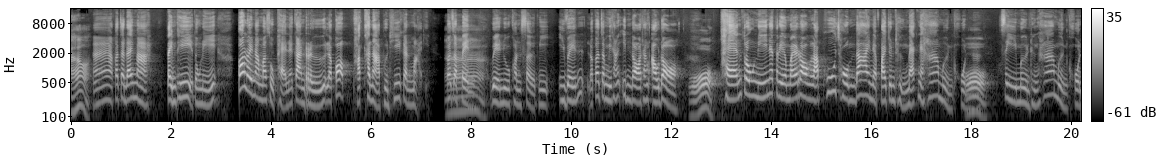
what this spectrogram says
อ้าว อ่าก็จะได้มาเต็มที่ตรงนี้ ก็เลยนำมาสู่แผนในการรื้อแล้วก็พัฒนาพื้นที่กันใหม่ ก็จะเป็นอ่า เวนูคอนเสิร์ตมีอีเวนต์แล้วก็จะมีทั้งอินดอร์ทั้งเอาท์ดอร์ โอ้ แผนตรงนี้เนี่ยเตรียมไว้รองรับผู้ชมได้เนี่ยไปจนถึงแม็กเนี่ยห้าหมื่นคนโอ้นะสี่หมื่นถึงห้าหมื่นคน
